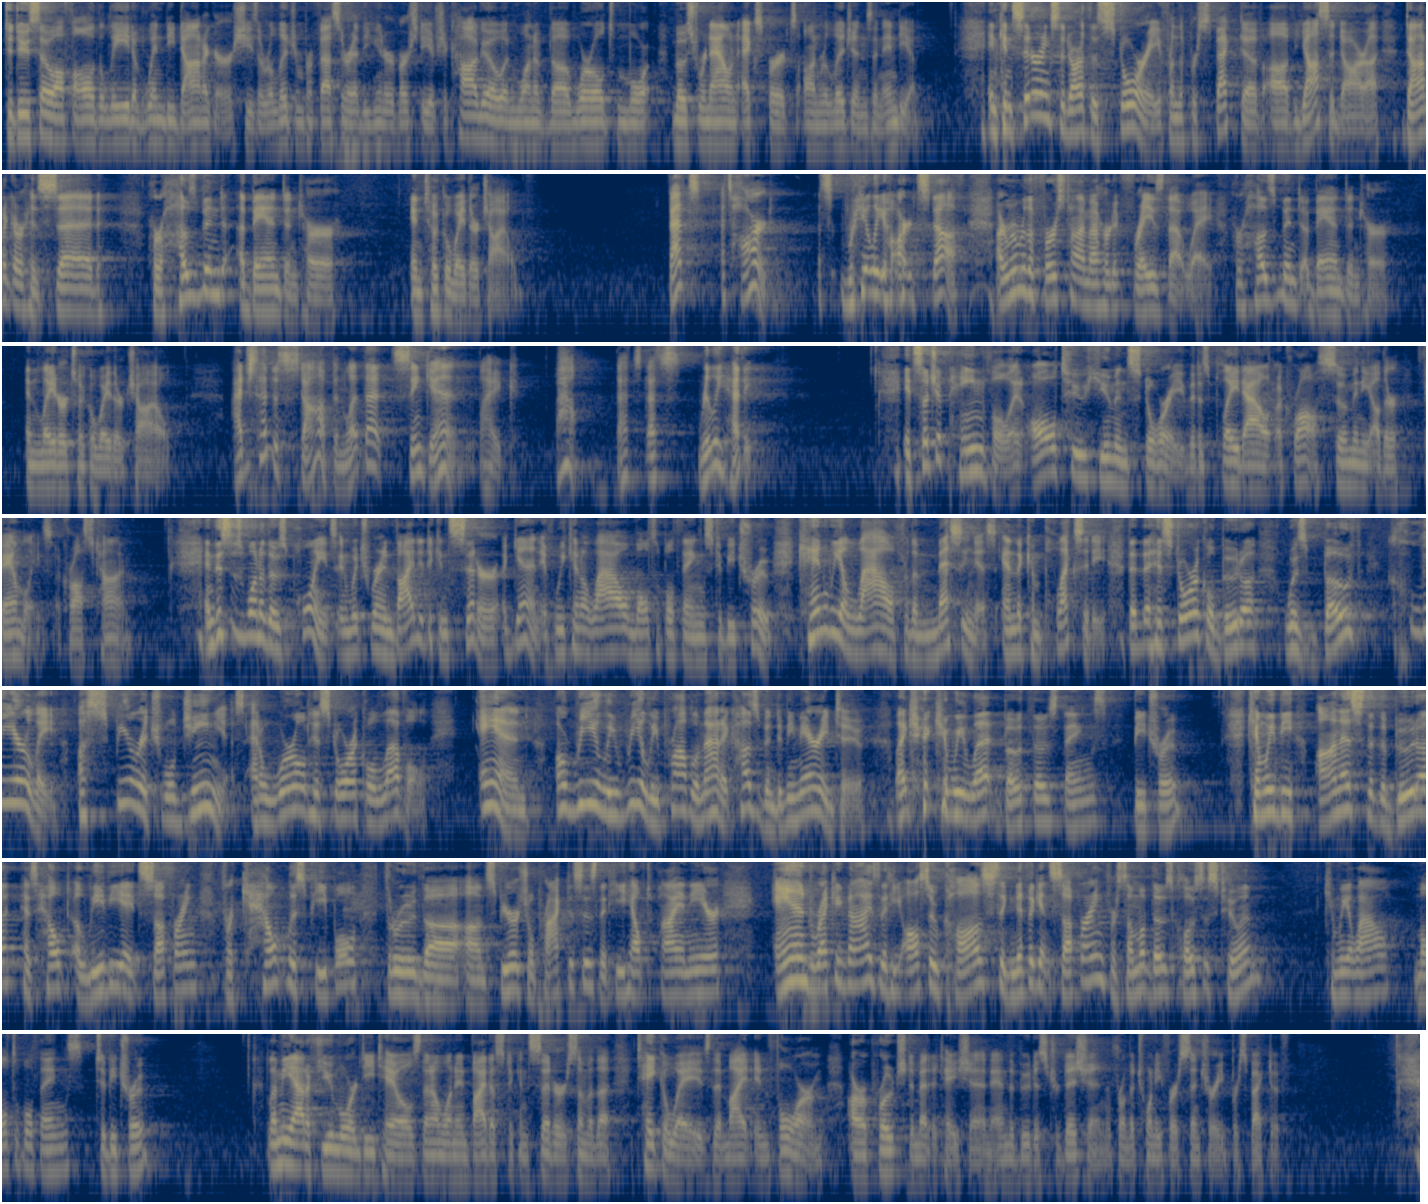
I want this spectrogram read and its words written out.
To do so, I'll follow the lead of Wendy Doniger. She's a religion professor at the University of Chicago and one of the world's more, most renowned experts on religions in India. In considering Siddhartha's story from the perspective of Yasodhara, Doniger has said, her husband abandoned her and took away their child. That's, that's hard. That's really hard stuff. I remember the first time I heard it phrased that way. Her husband abandoned her and later took away their child. I just had to stop and let that sink in. Like, wow, that's, that's really heavy. It's such a painful and all too human story that is played out across so many other families across time. And this is one of those points in which we're invited to consider again if we can allow multiple things to be true. Can we allow for the messiness and the complexity that the historical Buddha was both clearly a spiritual genius at a world historical level and a really, really problematic husband to be married to? Like, can we let both those things be true? Can we be honest that the Buddha has helped alleviate suffering for countless people through the um, spiritual practices that he helped pioneer and recognize that he also caused significant suffering for some of those closest to him? Can we allow multiple things to be true? Let me add a few more details, then I want to invite us to consider some of the takeaways that might inform our approach to meditation and the Buddhist tradition from a 21st century perspective.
